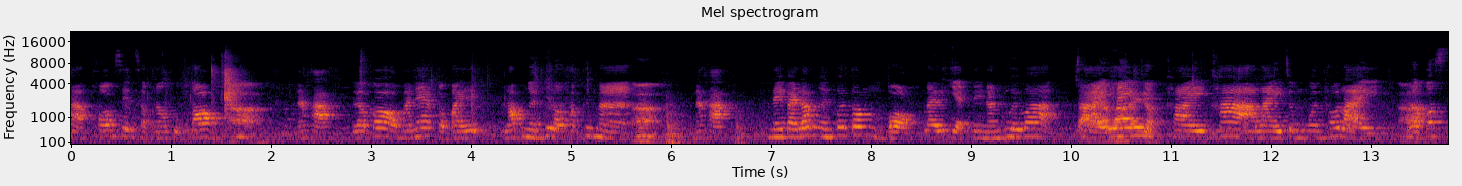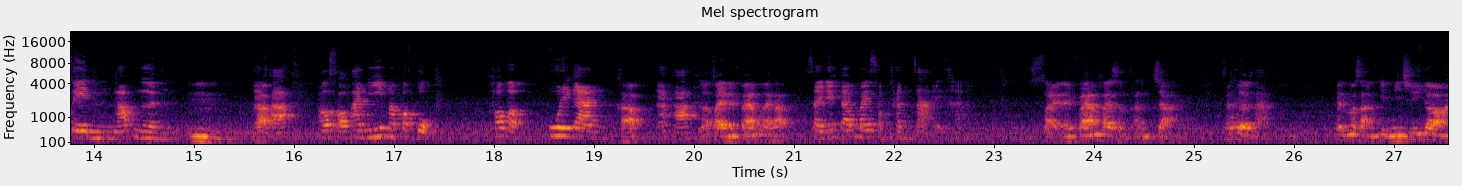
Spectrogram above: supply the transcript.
ค่ะ พร้อมเซ็นสำเนาถูกต้องอ่านะคะ แล้วก็มาแนบกับใบรับเงินที่เราทำขึ้นมาอ่า นะคะ ในใบรับเงินก็ต้องบอกรายละเอียดในนั้นด้วยว่าจ่ายให้กับใครค่าอะไรจำนวนเท่าไหร่ อ่า แล้วก็เซ็นรับเงินอืมครับนะคะ เอาสองอันนี้มาประกบเข้ากับคู่ด้วยกันครับ นะคะ แล้วใส่ในแฟ้มอะไรครับ ใส่ในแฟ้มใบสำคัญจ่ายค่ะใส่ในแฟ้มใบสำคัญจ่ายถ้าเกิดค่ะ เป็นภาษาอังกฤษมีชื่อย่อไหม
